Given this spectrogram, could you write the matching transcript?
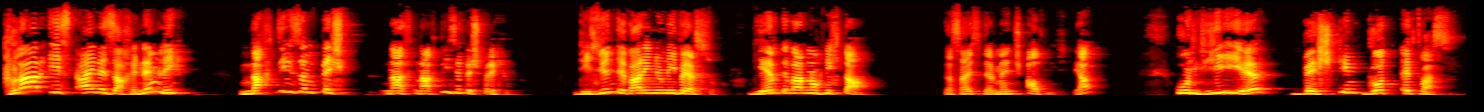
Klar ist eine Sache, nämlich nach, diesem nach, nach dieser Besprechung, die Sünde war im Universum, die Erde war noch nicht da. Das heißt, der Mensch auch nicht. Ja? Und hier bestimmt Gott etwas.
